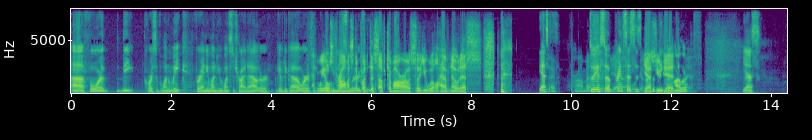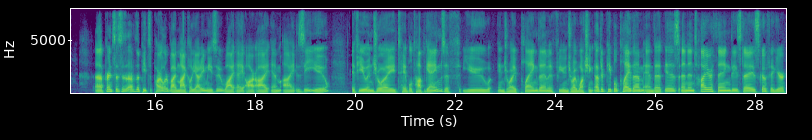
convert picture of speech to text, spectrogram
Uh, for the course of one week, for anyone who wants to try it out or give it a go, or And Wheels making nice promised to put this up tomorrow, so you will have notice. Yes. I promise? So, yeah, or- so we'll Princesses of Yes, the you Pizza did. Parlor. Yes. Yes. Uh, Princesses of the Pizza Parlor by Michael Yarimizu, Y A R I M I Z U. If you enjoy tabletop games, if you enjoy playing them, if you enjoy watching other people play them, and that is an entire thing these days, go figure.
